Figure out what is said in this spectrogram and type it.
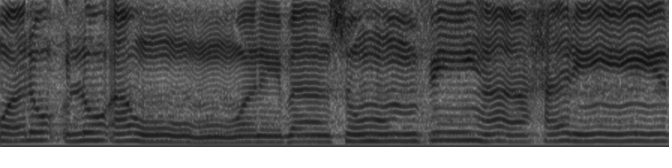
ولؤلؤا ولباسهم فيها حرير.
